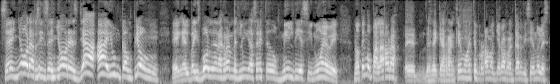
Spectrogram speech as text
Señoras y señores, ya hay un campeón en el béisbol de las grandes ligas este 2019. No tengo palabras, eh, desde que arranquemos este programa quiero arrancar diciéndoles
